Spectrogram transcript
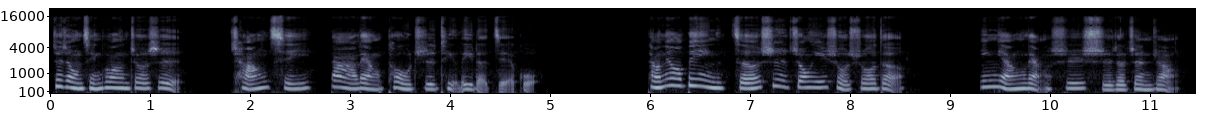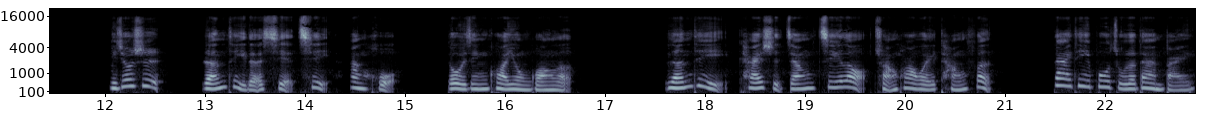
这种情况就是长期大量透支体力的结果。糖尿病则是中医所说的阴阳两虚时的症状，也就是人体的血气。和火都已经快用光了，人体开始将肌肉转化为糖分，代替不足的蛋白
